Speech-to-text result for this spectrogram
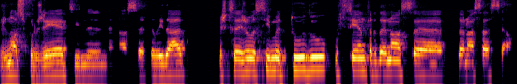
nos nossos projetos e na, na nossa realidade, mas que sejam, acima de tudo, o centro da nossa, da nossa ação.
